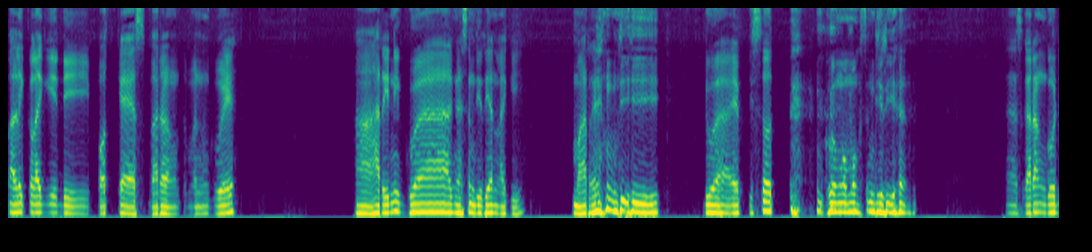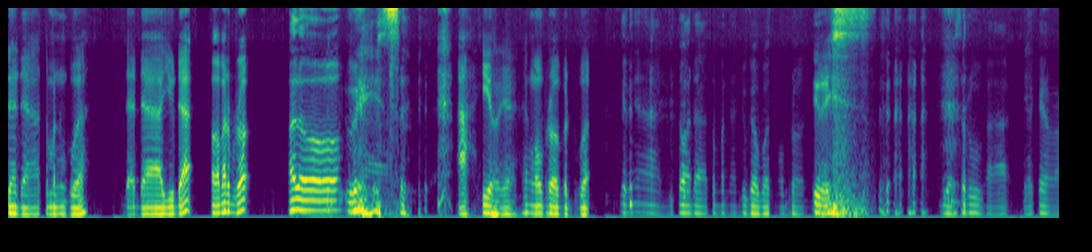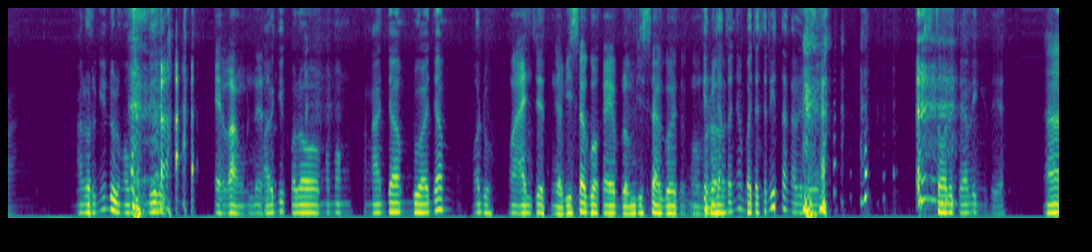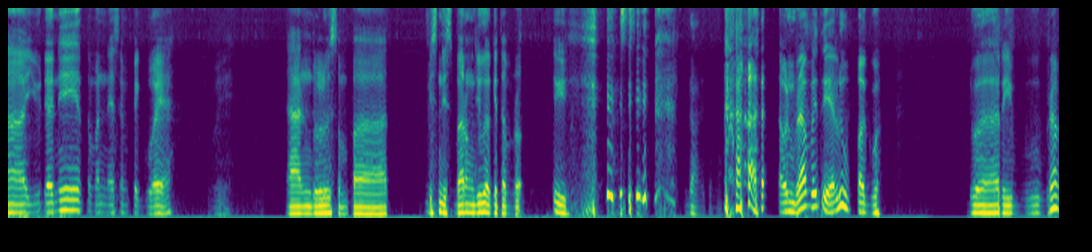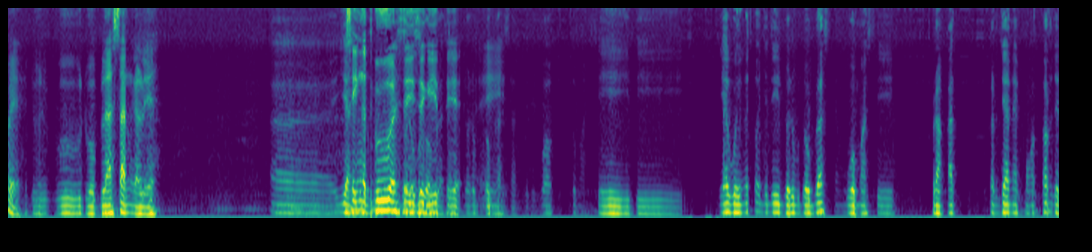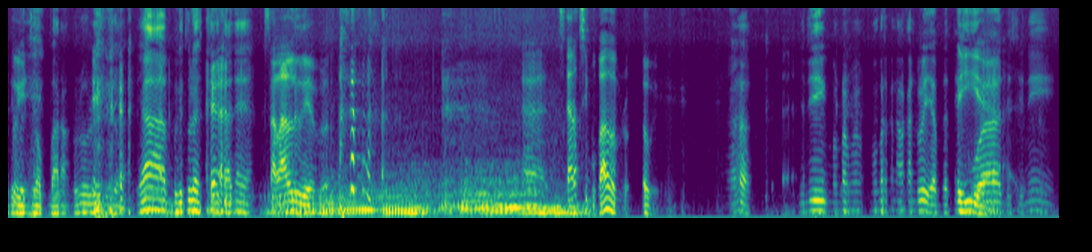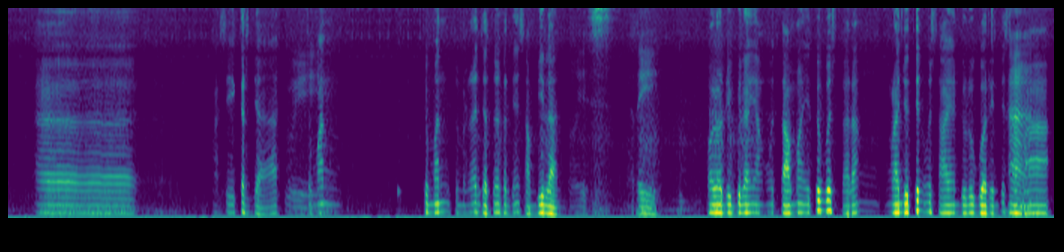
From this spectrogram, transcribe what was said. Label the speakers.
Speaker 1: balik lagi di podcast bareng temen gue. Nah, hari ini gue nggak sendirian lagi. Kemarin di dua episode gue ngomong sendirian. Nah sekarang gue udah ada temen gue, udah ada Yuda. Apa kabar bro?
Speaker 2: Halo.
Speaker 1: Wes, akhir ya ngobrol berdua.
Speaker 2: Akhirnya Dito ada temennya juga buat ngobrol.
Speaker 1: Wes,
Speaker 2: Biar seru kak. Ya kayak orang ngalur ngidul ngomong sendiri.
Speaker 1: emang bener.
Speaker 2: Apalagi kalau ngomong setengah jam, dua jam, waduh.
Speaker 1: Wah anjir, nggak bisa gue kayak belum bisa gue tuh
Speaker 2: Mungkin
Speaker 1: ngobrol.
Speaker 2: jatuhnya baca cerita kali ya. Storytelling gitu ya.
Speaker 1: Eh, Yuda nih temen SMP gue ya. Wih. Dan dulu sempet bisnis bareng juga kita bro. Ih.
Speaker 2: Udah itu.
Speaker 1: tahun berapa itu ya? Lupa gue. 2000 berapa ya? 2012-an kali ya.
Speaker 2: Eh, iya,
Speaker 1: Seinget
Speaker 2: 2000
Speaker 1: gua sih
Speaker 2: 2012,
Speaker 1: segitu ya.
Speaker 2: 2012 -an. Jadi gua waktu masih di ya gue inget kok jadi 2012 yang gua masih berangkat kerja naik motor jadi gue drop barang dulu lu juga. ya begitulah ceritanya ya
Speaker 1: Masa lalu ya bro. Eh, sekarang sibuk apa bro? Oh, wih.
Speaker 2: jadi memper- memperkenalkan dulu ya berarti
Speaker 1: Iya.
Speaker 2: gua di sini eh masih kerja cuman sebenarnya jatuhnya kerjanya sambilan.
Speaker 1: Wis, ngeri.
Speaker 2: kalau dibilang yang utama itu gue sekarang ngelanjutin usaha yang dulu gue rintis sama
